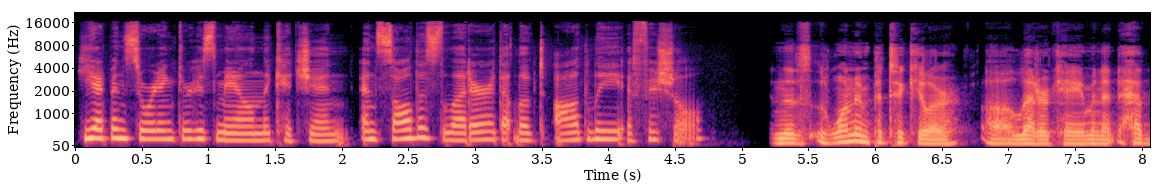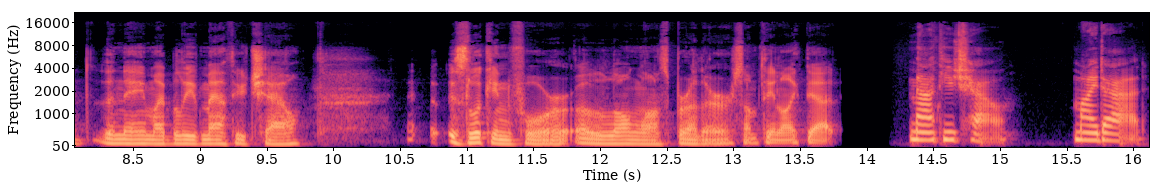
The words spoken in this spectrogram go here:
He had been sorting through his mail in the kitchen and saw this letter that looked oddly official. And this one in particular uh, letter came, and it had the name, I believe, Matthew Chow, is looking for a long lost brother or something like that. Matthew Chow, my dad.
